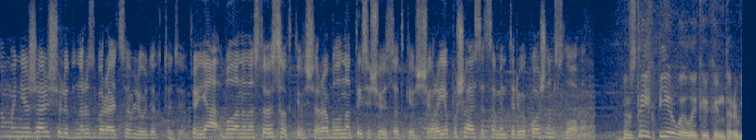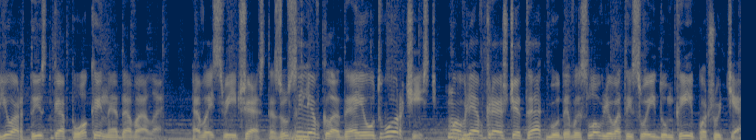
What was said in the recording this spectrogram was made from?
Ну мені жаль, що люди не розбираються в людях тоді. Що Я була не на 100% щира, я була на 1000% щира. Я пишаюся цим інтерв'ю кожним словом. З тих пір великих інтерв'ю артистка поки не давала. Весь свій час та зусилля вкладає у творчість. Мовляв, краще так буде висловлювати свої думки і почуття.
